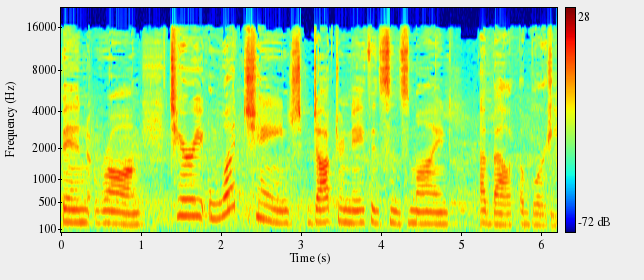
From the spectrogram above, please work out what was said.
Been Wrong? Terry, what changed Dr. Nathanson's mind about abortion?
